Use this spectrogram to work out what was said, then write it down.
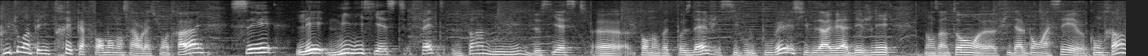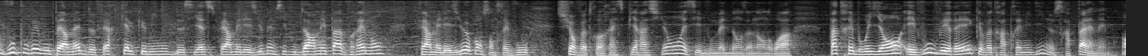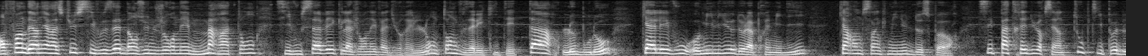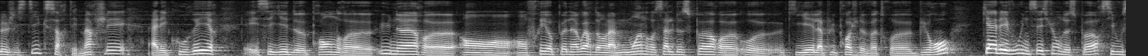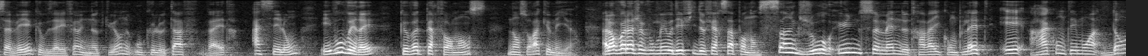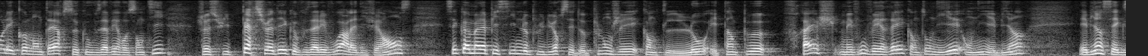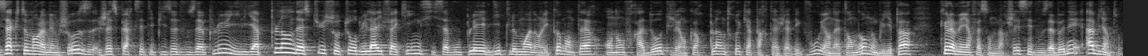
plutôt un pays très performant dans sa relation au travail, c'est les mini-siestes. Faites 20 minutes de sieste euh, pendant votre pause déj si vous le pouvez. Si vous arrivez à déjeuner dans un temps euh, finalement assez euh, contraint, vous pouvez vous permettre de faire quelques minutes de sieste, fermez les yeux, même si vous ne dormez pas vraiment, fermez les yeux, concentrez-vous sur votre respiration, essayez de vous mettre dans un endroit pas très bruyant et vous verrez que votre après-midi ne sera pas la même. Enfin, dernière astuce, si vous êtes dans une journée marathon, si vous savez que la journée va durer longtemps, que vous allez quitter tard le boulot, calez-vous au milieu de l'après-midi 45 minutes de sport. C'est pas très dur, c'est un tout petit peu de logistique. Sortez marcher, allez courir, essayez de prendre euh, une heure euh, en, free open hour dans la moindre salle de sport euh, qui est la plus proche de votre bureau. Calez-vous une session de sport si vous savez que vous allez faire une nocturne ou que le taf va être assez long et vous verrez que votre performance n'en sera que meilleure. Alors voilà, je vous mets au défi de faire ça pendant 5 jours, une semaine de travail complète et racontez-moi dans les commentaires ce que vous avez ressenti. Je suis persuadé que vous allez voir la différence. C'est comme à la piscine, le plus dur c'est de plonger quand l'eau est un peu fraîche, mais vous verrez quand on y est, on y est bien. Eh bien, c'est exactement la même chose. J'espère que cet épisode vous a plu. Il y a plein d'astuces autour du life hacking. Si ça vous plaît, dites-le moi dans les commentaires. On en fera d'autres. J'ai encore plein de trucs à partager avec vous. Et en attendant, n'oubliez pas que la meilleure façon de marcher, c'est de vous abonner. À bientôt.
